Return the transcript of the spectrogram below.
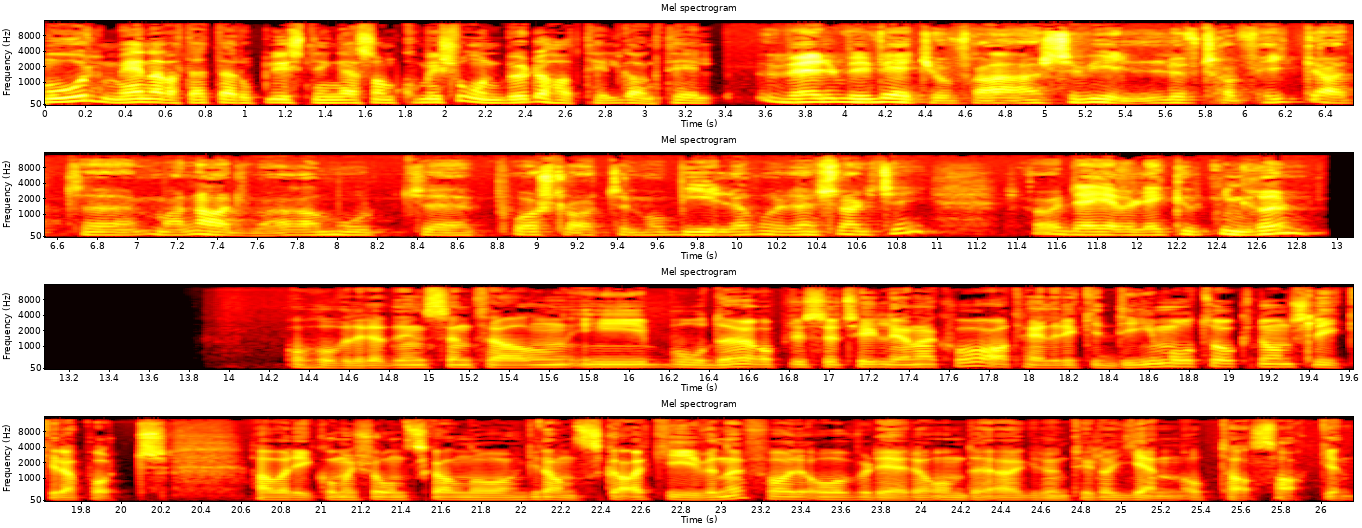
Mohr mener at dette er opplysninger som kommisjonen burde hatt tilgang til. Vel, vi vet jo fra sivil lufttrafikk at uh, man advarer mot uh, påslåtte mobiler og den slags ting. Og det er vel ikke uten grunn. Og Hovedredningssentralen i Bodø opplyser til NRK at heller ikke de mottok noen slik rapport. Havarikommisjonen skal nå granske arkivene for å vurdere om det er grunn til å gjenoppta saken.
